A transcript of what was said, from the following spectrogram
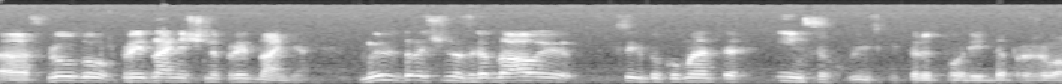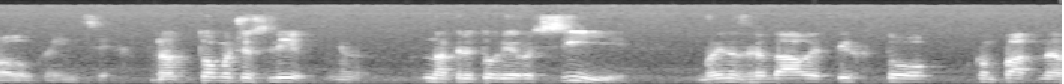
Е, з приводу приєднання чи не приєднання. Ми ж, до речі, не згадали в цих документах інших українських територій, де проживали українці, на тому числі е, на території Росії. Ми не згадали тих, хто компактно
